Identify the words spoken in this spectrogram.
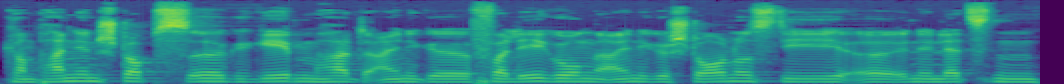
Kampagnenstopps äh, gegeben hat, einige Verlegungen, einige Stornos, die äh, in den letzten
